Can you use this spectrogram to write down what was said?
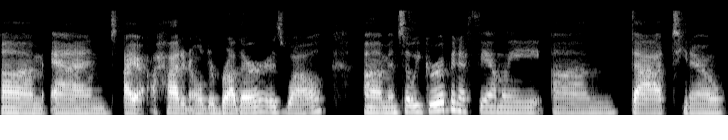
Um, and I had an older brother as well. Um, and so we grew up in a family um, that, you know,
